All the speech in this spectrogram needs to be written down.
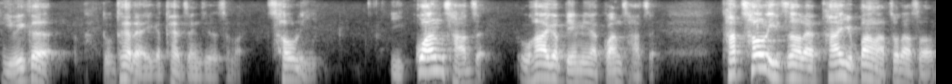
有一个。独特的一个特征就是什么？抽离，以观察者，五号一个别名叫观察者。他抽离之后呢，他有办法做到说，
